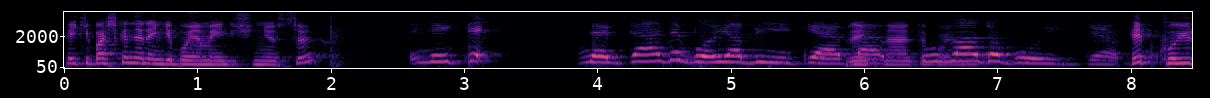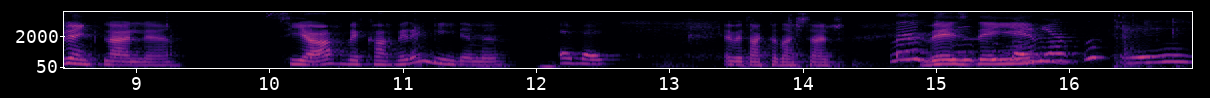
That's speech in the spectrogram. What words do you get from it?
Peki başka ne renge boyamayı düşünüyorsun? Renkte, renklerde boyamayacağım ben. Renklerde Bunlarda boyayacağım. Hep koyu renklerle. Siyah ve kahverengiyle mi? Evet. Evet arkadaşlar. Ben sev-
